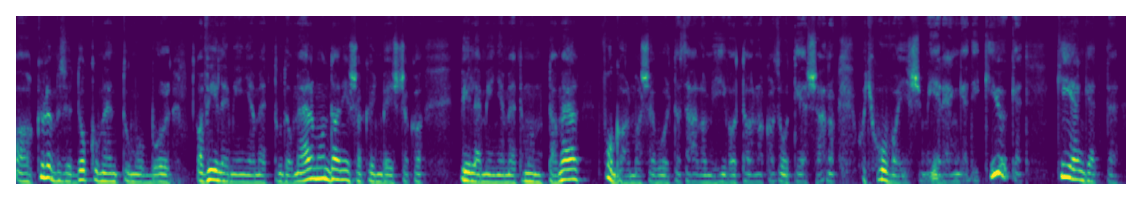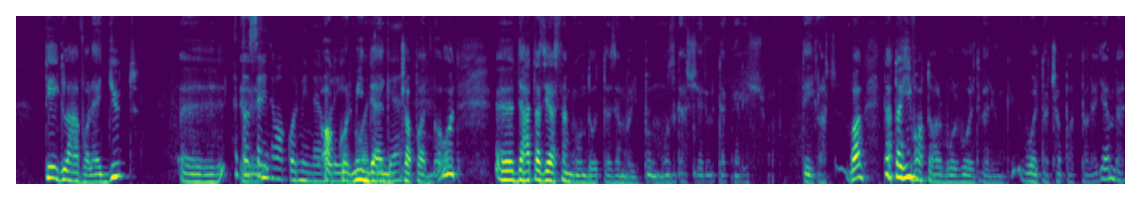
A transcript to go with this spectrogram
a különböző dokumentumokból a véleményemet tudom elmondani, és a könyvben is csak a véleményemet mondtam el. Fogalma se volt az állami hivatalnak, az OTS-ának, hogy hova és miért engedik ki őket. Ki engedte? Téglával együtt, Hát azt szerintem akkor minden Akkor minden volt, igen. csapatban volt, de hát azért azt nem gondolt ezen, hogy mozgássérülteknél is tégla van. Tehát a hivatalból volt velünk, volt a csapattal egy ember,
